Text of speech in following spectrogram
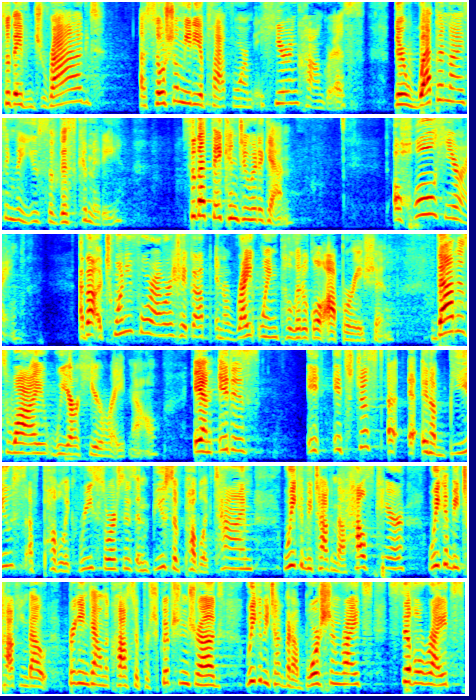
So they've dragged a social media platform here in Congress. They're weaponizing the use of this committee so that they can do it again. A whole hearing about a 24 hour hiccup in a right wing political operation. That is why we are here right now. And it is it, it's just a, an abuse of public resources, an abuse of public time. We could be talking about healthcare. We could be talking about bringing down the cost of prescription drugs. We could be talking about abortion rights, civil rights,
